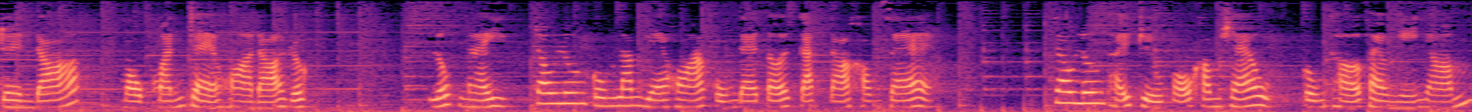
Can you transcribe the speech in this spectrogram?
trên đó một mảnh trà hoa đỏ rực. Lúc này, Châu Lương cùng Lâm Dạ Hỏa cũng đã tới cách đó không xa. Châu Lương thấy triệu phổ không sao, cũng thở vào nhẹ nhõm.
